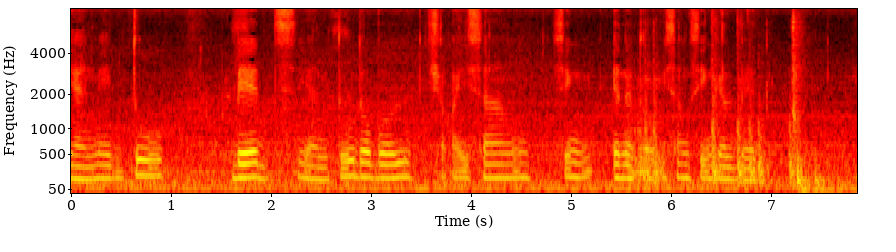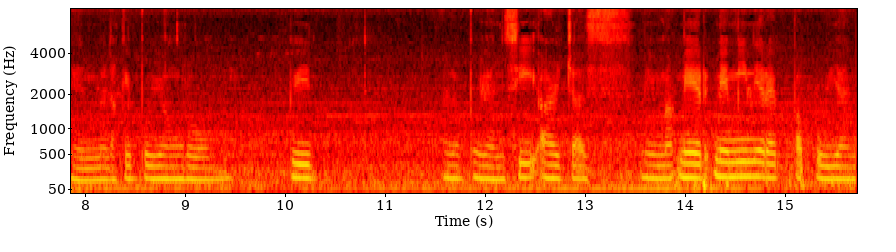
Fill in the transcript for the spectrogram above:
Yan, may two beds. Yan, two double. Tsaka isang, sing, ano to, isang single bed. Yan, malaki po yung room. With, ano po yan, CR, tas may, ma- may, may mini rep pa po yan.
